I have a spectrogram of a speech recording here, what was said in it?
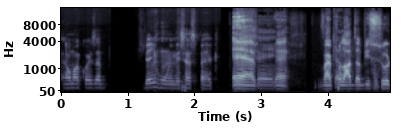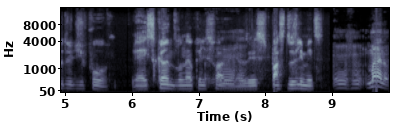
É uma coisa bem ruim nesse aspecto. É, Sim. é. Vai pro Então- lado absurdo, de, tipo, é escândalo, né? O que eles fazem. né? Uhum. Às vezes passa dos limites. Uhum. Mano,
